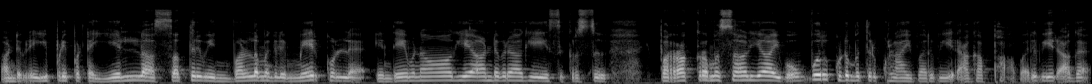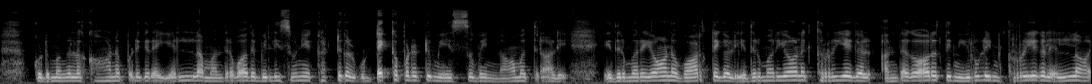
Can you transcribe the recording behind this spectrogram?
ஆண்டவரே இப்படிப்பட்ட எல்லா சத்ருவின் வல்லமைகளை மேற்கொள்ள என் தேவனாகிய ஆண்டவராகிய இயேசு கிறிஸ்து பராக்கிரமசாலியாய் ஒவ்வொரு குடும்பத்திற்குள்ளாய் வருவீராக அப்பா வருவீராக. குடும்பங்களில் காணப்படுகிற எல்லா மந்திரவாத பில்லி சூனிய கட்டுகள் உடைக்கப்படட்டும் இயேசுவின் நாமத்தினாலே. எதிர்மறையான வார்த்தைகள் எதிர்மறையான கிரியைகள் அந்தகாரத்தின் இருளின் கிரியைகள் எல்லாம்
